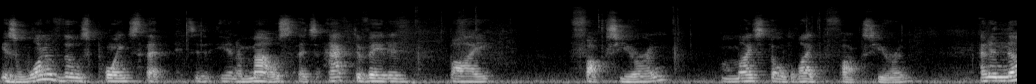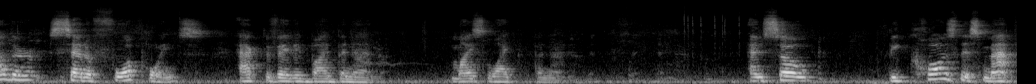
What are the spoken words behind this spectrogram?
is one of those points that in a mouse that's activated by fox urine. Mice don't like fox urine. And another set of four points activated by banana. Mice like banana. And so, because this map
